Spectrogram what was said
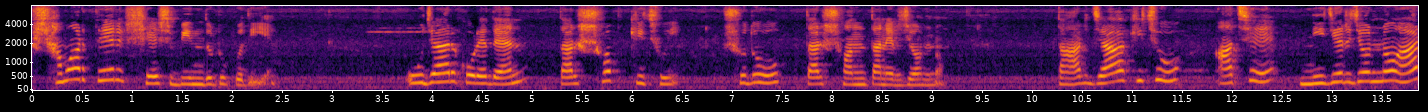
সামর্থ্যের শেষ বিন্দুটুকু দিয়ে। উজাড় করে দেন তার সব কিছুই, শুধু তার সন্তানের জন্য। তার যা কিছু আছে নিজের জন্য আর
